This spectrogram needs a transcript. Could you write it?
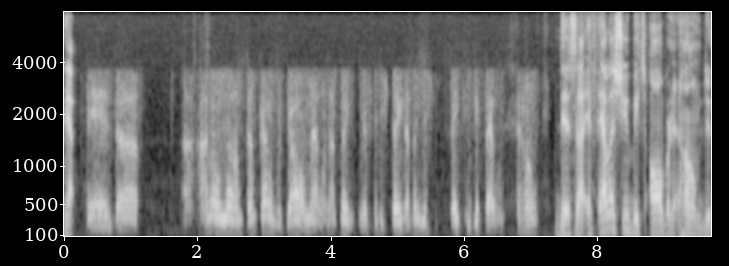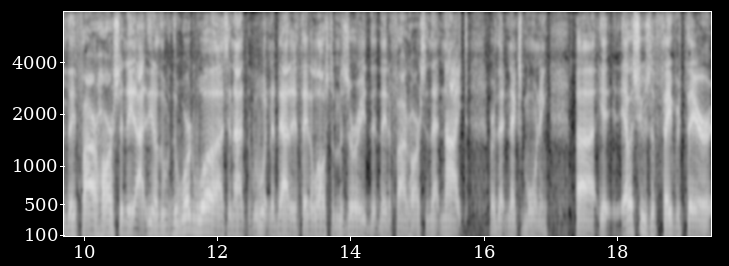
Yep. And uh, I I don't know. I'm, I'm kind of with y'all on that one. I think Mississippi State. I think Mississippi State can get that one at home. Does uh, if LSU beats Auburn at home, do they fire Harsin? I, you know, the, the word was, and I wouldn't have doubted if they'd have lost to Missouri that they'd have fired Harsin that night or that next morning. Uh, it, LSU's a favorite there.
